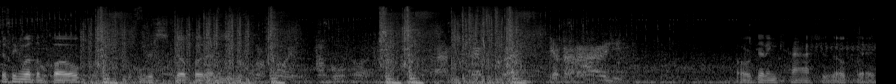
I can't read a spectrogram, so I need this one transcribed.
Good thing about the bow, you just scope out enemies. Oh, we're getting caches, okay.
